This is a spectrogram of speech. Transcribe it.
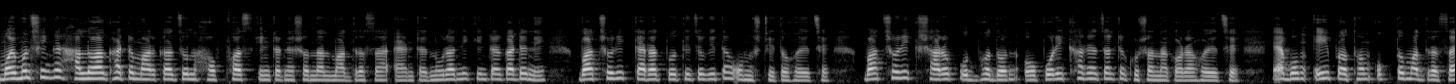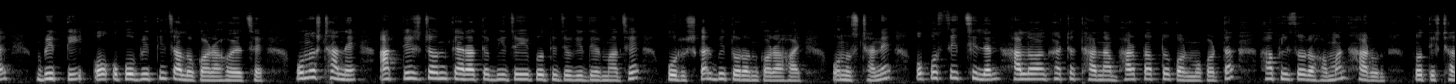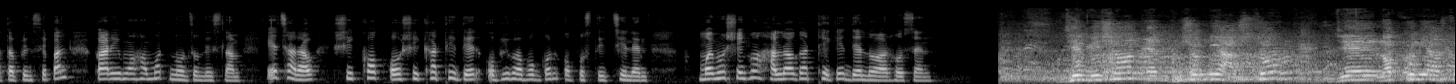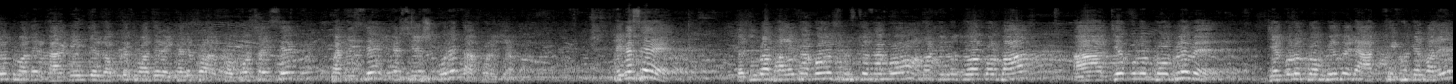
ময়মনসিংহের হালুয়াঘাট মার্কাজুল হফাজ ইন্টারন্যাশনাল মাদ্রাসা অ্যান্ড নুরানি কিন্টারগার্ডেনে বাৎসরিক ক্যারাত প্রতিযোগিতা অনুষ্ঠিত হয়েছে। বাৎসরিক স্মারক উদ্বোধন ও পরীক্ষার রেজাল্ট ঘোষণা করা হয়েছে এবং এই প্রথম উক্ত মাদ্রাসায় বৃত্তি ও উপবৃত্তি চালু করা হয়েছে। অনুষ্ঠানে আটত্রিশ জন ক্যারাতে বিজয়ী প্রতিযোগীদের মাঝে পুরস্কার বিতরণ করা হয়। অনুষ্ঠানে উপস্থিত ছিলেন হালুয়াঘাট থানা ভারপ্রাপ্ত কর্মকর্তা হাফিজুর রহমান হারুন, প্রতিষ্ঠাতা প্রিন্সিপাল কারি মোহাম্মদ নজরুল ইসলাম। এছাড়াও শিক্ষক ও শিক্ষার্থীদের অভিভাবকগণ উপস্থিত ছিলেন। ময়মনসিংহ, হালুয়াঘাট থেকে দেলোয়ার হোসেন। যে মিশন এন্ড ভিশন নিয়ে আসছো, যে লক্ষ্য নিয়ে আসছো, তোমাদের গার্ডিয়ান যে লক্ষ্য তোমাদের এখানে পৌঁছাইছে পাঠিয়েছে এটা শেষ করে তারপরে যাবা। ঠিক আছে? তো তোমরা ভালো থাকো, সুস্থ থাকো, আমার জন্য দোয়া করবা। আর যে কোনো প্রবলেমে যে কোনো প্রবলেমে এটা আর্থিক হতে পারে।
